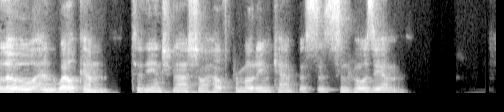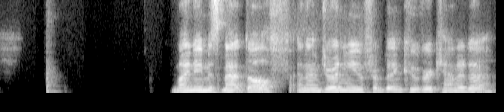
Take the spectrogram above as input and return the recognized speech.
Hello and welcome to the International Health Promoting Campuses Symposium. My name is Matt Dolf and I'm joining you from Vancouver, Canada,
